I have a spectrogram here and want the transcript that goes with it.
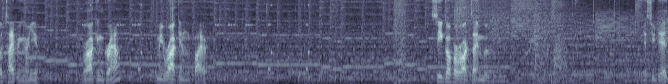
What typing are you? Rock and ground? I mean, rock and fire. I see you go for a rock type move. Yes, you did.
